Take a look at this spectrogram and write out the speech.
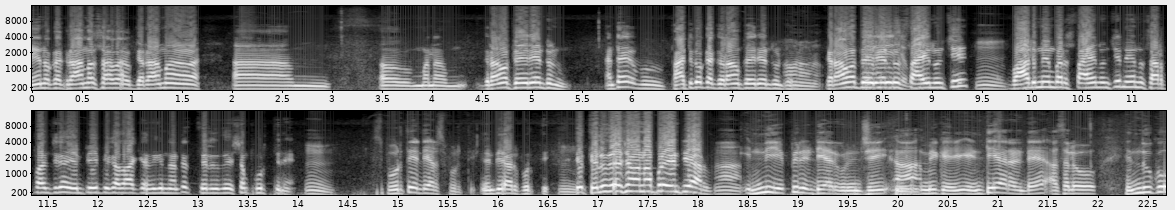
నేను ఒక గ్రామ సభ గ్రామ మన గ్రామ పేరెంట్ను అంటే పార్టీకి ఒక గ్రామ పేరెంట్ ఉంటుంది గ్రామ పేరెంట్. స్థాయి నుంచి. వార్డు మెంబర్ స్థాయి నుంచి నేను సర్పంచ్గా ఎంపీపీగా దాకా ఎదిగిందంటే తెలుగుదేశం పూర్తినే. స్ఫూర్తి ఎన్టీఆర్ స్ఫూర్తి. ఎన్టీఆర్. ఇక తెలుగుదేశం అన్నప్పుడు ఎన్టీఆర్. ఇన్ని చెప్పిరు ఎన్టీఆర్ గురించి. మీకు ఎన్టీఆర్ అంటే అసలు ఎందుకు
